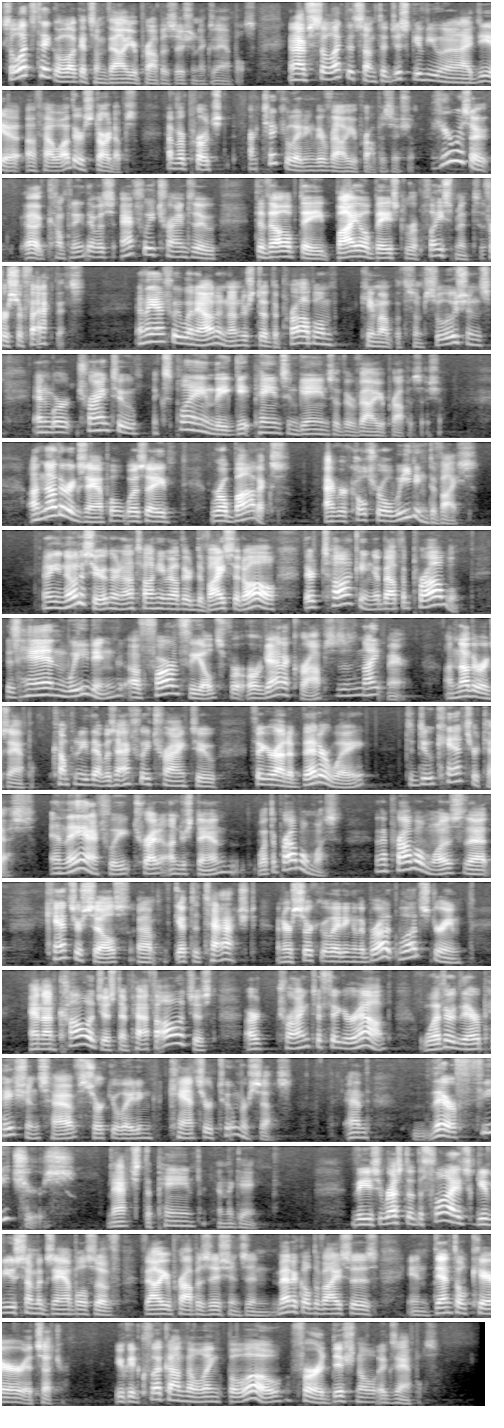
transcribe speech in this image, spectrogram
So let's take a look at some value proposition examples. And I've selected some to just give you an idea of how other startups have approached articulating their value proposition. Here was a, a company that was actually trying to develop a bio-based replacement for surfactants. And they actually went out and understood the problem, came up with some solutions, and were trying to explain the pains and gains of their value proposition. Another example was a robotics agricultural weeding device. Now you notice here they're not talking about their device at all, they're talking about the problem. Is hand weeding of farm fields for organic crops is a nightmare. Another example, a company that was actually trying to figure out a better way to do cancer tests. And they actually try to understand what the problem was. And the problem was that cancer cells uh, get detached and are circulating in the blood bloodstream. And oncologists and pathologists are trying to figure out whether their patients have circulating cancer tumor cells. And their features match the pain and the gain. These rest of the slides give you some examples of value propositions in medical devices, in dental care, etc. You could click on the link below for additional examples.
